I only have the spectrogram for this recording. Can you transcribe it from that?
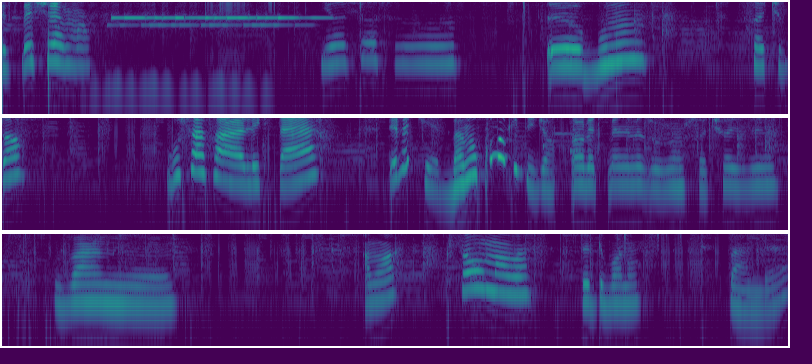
Kırk beş elma. Yaşasın. Ee, bunun saçı da bu seferlikte dedi ki ben okula gideceğim. Öğretmenimiz uzun saça izin vermiyor. Ama kısa olmalı dedi bana. Ben de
